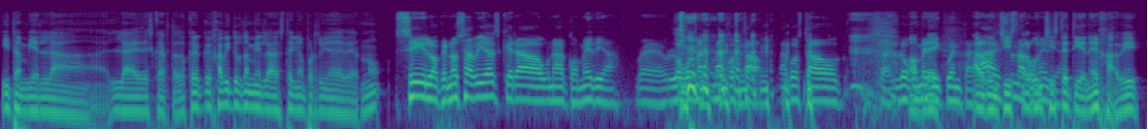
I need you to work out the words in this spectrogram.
y también la, la, he descartado. Creo que Javi tú también la has tenido oportunidad de ver, ¿no? Sí, lo que no sabía es que era una comedia. Eh, luego me, me, ha costado, me ha costado, o sea, luego Hombre, me di cuenta. Algún, ah, chiste, algún chiste tiene, Javi.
